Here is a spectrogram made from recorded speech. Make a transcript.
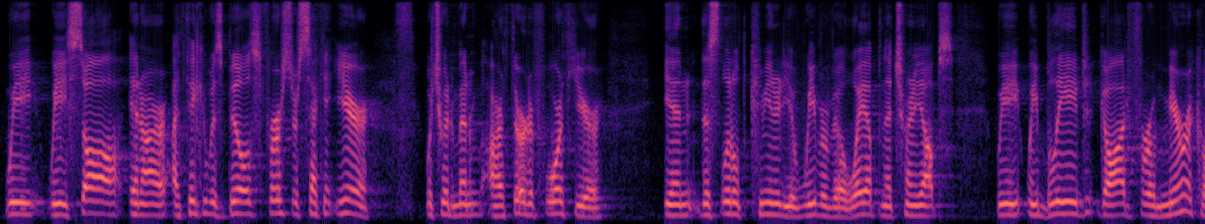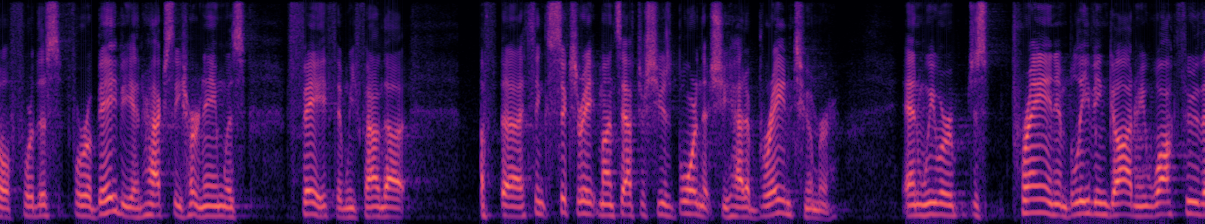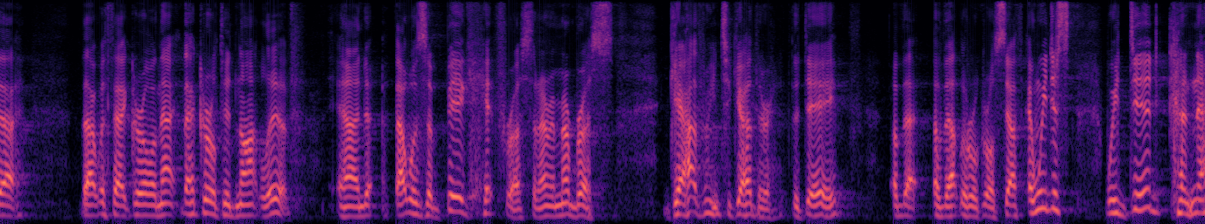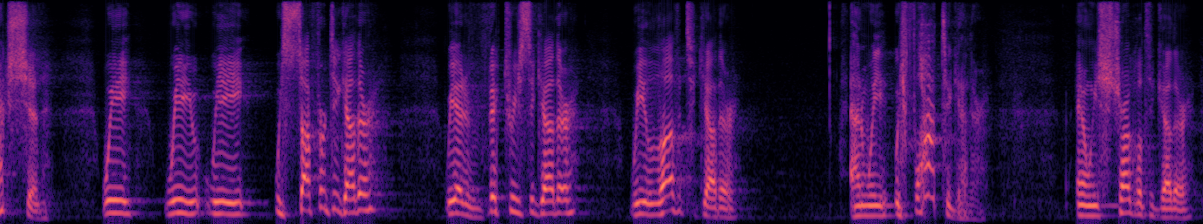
We, we saw in our, I think it was Bill's first or second year, which would have been our third or fourth year in this little community of Weaverville, way up in the Trinity Alps. We, we believed God for a miracle for this, for a baby. And actually, her name was Faith. And we found out, uh, I think six or eight months after she was born, that she had a brain tumor. And we were just praying and believing God. And we walked through that, that with that girl, and that, that girl did not live. And that was a big hit for us. And I remember us gathering together the day of that, of that little girl's death. And we just, we did connection. We, we, we, we suffered together. We had victories together. We loved together. And we, we fought together. And we struggled together.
